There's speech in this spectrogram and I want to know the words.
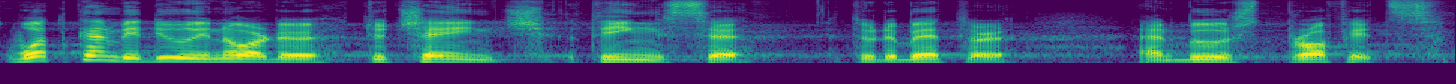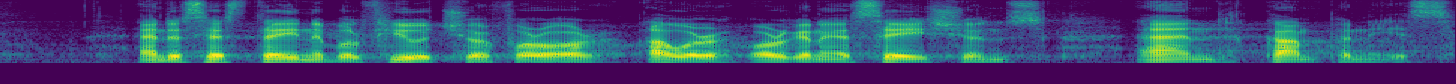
what can we do in order to change things uh, to the better and boost profits and a sustainable future for our, our organizations and companies?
